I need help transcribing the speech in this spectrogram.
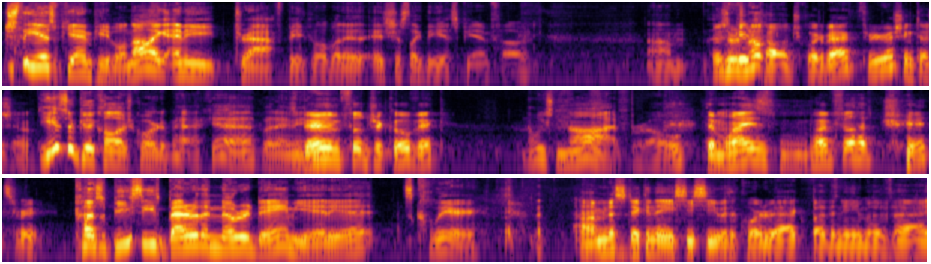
just the ESPN people, not like any draft people, but it, it's just like the ESPN folk. Um, was there a good no. college quarterback, three rushing touchdowns. He is a good college quarterback, yeah, but I mean, Better than Phil Jurkovec. no, he's not, bro. Then why is why Phil have transferred? Cause BC's better than Notre Dame, you idiot. It's clear. I'm gonna stick in the ACC with a quarterback by the name of uh,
